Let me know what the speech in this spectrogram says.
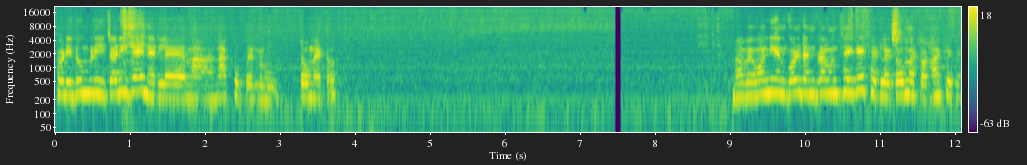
થોડી ડુંગળી ચડી જાય ને એટલે એમાં નાખું પેલું ટોમેટો. હવે ઓનિયન ગોલ્ડન બ્રાઉન થઈ ગઈ છે એટલે ટોમેટો નાખી દે.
